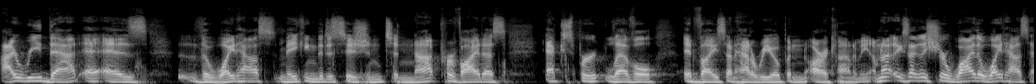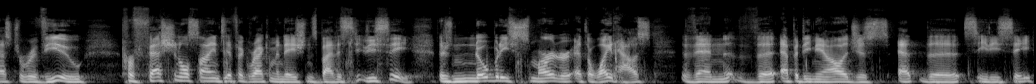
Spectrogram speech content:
i read that as the white house making the decision to not provide us expert level advice on how to reopen our economy. I'm not exactly sure why the White House has to review professional scientific recommendations by the CDC. There's nobody smarter at the White House than the epidemiologists at the CDC.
